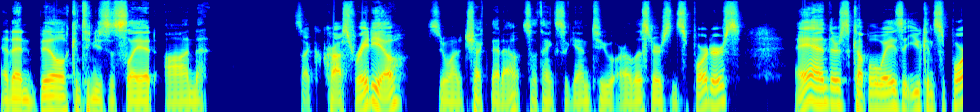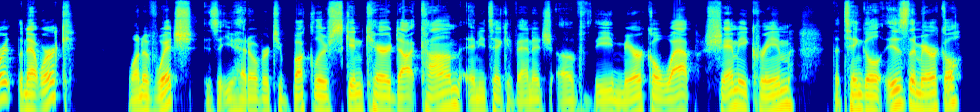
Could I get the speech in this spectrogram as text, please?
and then Bill continues to slay it on Cyclocross Radio. So you want to check that out. So thanks again to our listeners and supporters. And there's a couple of ways that you can support the network. One of which is that you head over to bucklerskincare.com and you take advantage of the Miracle WAP chamois cream. The tingle is the miracle.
